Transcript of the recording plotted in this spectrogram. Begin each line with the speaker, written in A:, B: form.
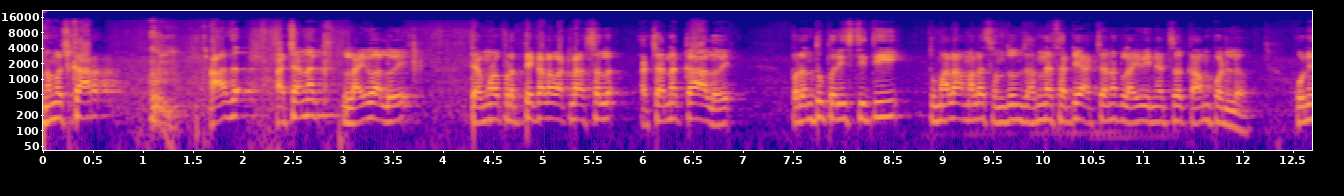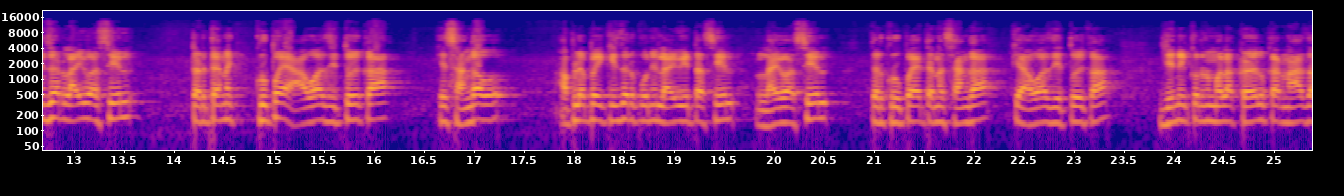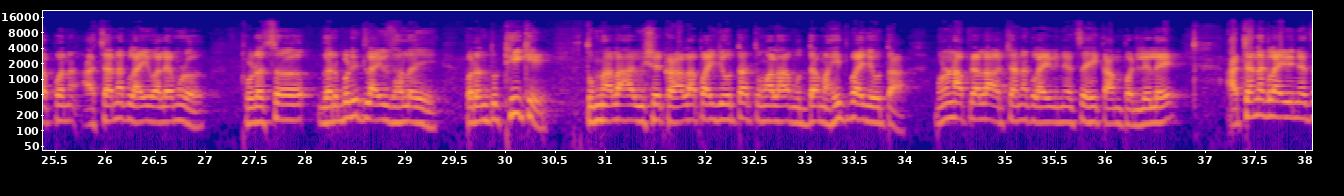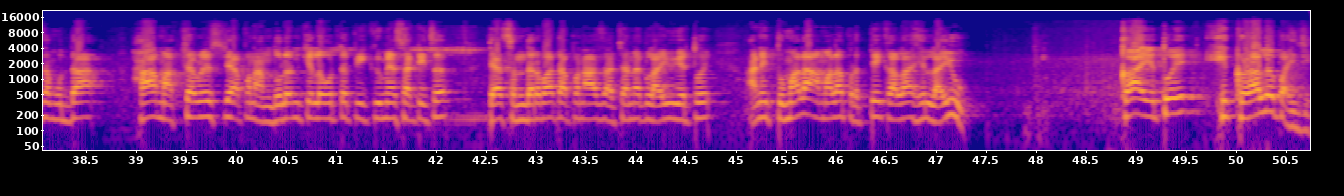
A: नमस्कार. आज अचानक लाईव्ह आलो आहे त्यामुळं प्रत्येकाला वाटलं असेल अचानक का आलो आहे परंतु परिस्थिती तुम्हाला आम्हाला समजून सांगण्यासाठी अचानक लाईव्ह येण्याचं काम पडलं. कोणी जर लाईव्ह असेल तर त्यानं कृपया आवाज येतो आहे का हे सांगावं. आपल्यापैकी जर कोणी लाईव्ह येत असेल लाईव्ह असेल तर कृपया त्यांना सांगा की आवाज येतो आहे का. जेणेकरून मला कळेल कारण आज आपण अचानक लाईव्ह आल्यामुळं थोडंसं गडबडीत लाईव्ह झालं आहे परंतु ठीक आहे. तुम्हाला हा विषय कळाला पाहिजे होता. तुम्हाला हा मुद्दा माहीत पाहिजे होता. म्हणून आपल्याला अचानक लाईव्ह येण्याचं हे काम पडलेलं आहे. अचानक लाईव्ह येण्याचा मुद्दा हा मागच्या वेळेस जे आपण आंदोलन केलं होतं पीक विम्यासाठीचं त्या संदर्भात आपण आज अचानक लाईव्ह आहे आणि तुम्हाला आम्हाला प्रत्येकाला हे लाईव्ह का येतो आहे हे कळालं पाहिजे.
